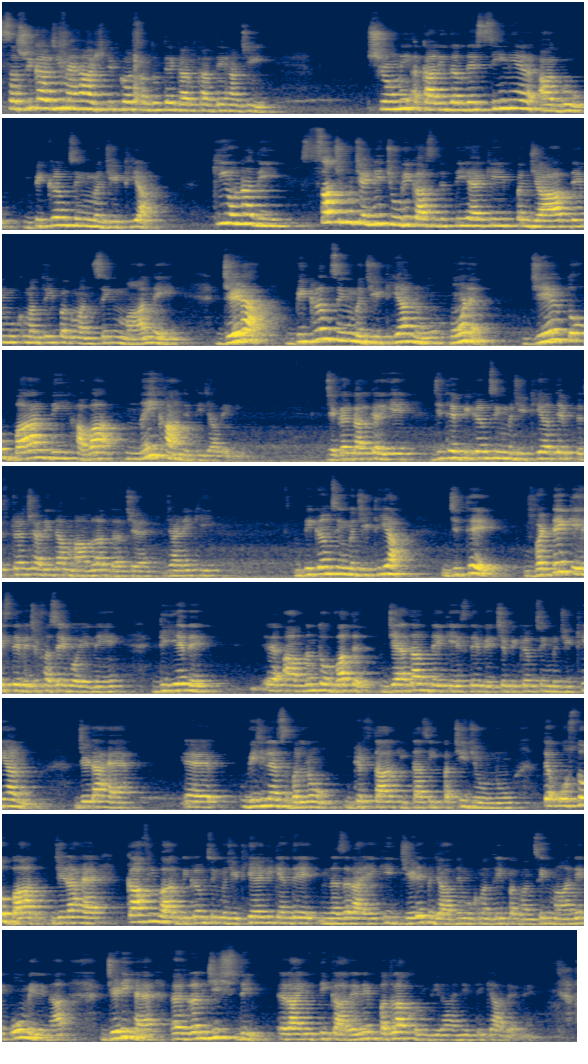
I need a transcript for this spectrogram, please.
ਸਤਿ ਸ਼੍ਰੀ ਅਕਾਲ ਜੀ, ਮੈਂ ਹਾਂ ਅਰਸ਼ਦੀਪ ਕੌਰ ਸੰਧੂ ਤੇ ਗੱਲ ਕਰਦੇ ਹਾਂ ਜੀ। ਸ਼੍ਰੋਮਣੀ ਅਕਾਲੀ ਦਲ ਦੇ ਸੀਨੀਅਰ ਆਗੂ ਵਿਕਰਮ ਸਿੰਘ ਮਜੀਠੀਆ, ਕੀ ਉਹਨਾਂ ਦੀ ਸੱਚਮੁੱਚ ਇੰਨੀ ਚੂੜੀ ਕੱਸ ਦਿੱਤੀ ਹੈ ਕਿ ਪੰਜਾਬ ਦੇ ਮੁੱਖ ਮੰਤਰੀ ਭਗਵੰਤ ਸਿੰਘ ਮਾਨ ਨੇ, ਜਿਹੜਾ ਵਿਕਰਮ ਸਿੰਘ ਮਜੀਠੀਆ ਨੂੰ ਹੁਣ ਜੇਲ੍ਹ ਤੋਂ ਬਾਹਰ ਦੀ ਹਵਾ ਨਹੀਂ ਖਾਣ ਦਿੱਤੀ ਜਾਵੇਗੀ? ਜੇਕਰ ਗੱਲ ਕਰੀਏ ਜਿੱਥੇ ਵਿਕਰਮ ਸਿੰਘ ਮਜੀਠੀਆ ਅਤੇ ਭ੍ਰਿਸ਼ਟਾਚਾਰੀ ਦਾ ਮਾਮਲਾ ਦਰਜ ਹੈ, ਜਾਣੇ ਕਿ ਵਿਕਰਮ ਸਿੰਘ ਮਜੀਠੀਆ ਜਿੱਥੇ ਵੱਡੇ ਕੇਸ ਦੇ ਵਿੱਚ ਫਸੇ ਹੋਏ ਨੇ, ਡੀਏ ਦੇ ਆਮਦਨ ਤੋਂ ਵੱਧ ਜਾਇਦਾਦ ਦੇ ਕੇਸ ਦੇ ਵਿੱਚ ਵਿਕਰਮ ਸਿੰਘ ਮਜੀਠੀਆ ਨੂੰ ਜਿਹੜਾ ਹੈ ਵਿਜੀਲੈਂਸ ਵੱਲੋਂ ਗ੍ਰਿਫਤਾਰ ਕੀਤਾ ਸੀ 25 ਜੂਨ ਨੂੰ ਤੇ ਉਸ ਤੋਂ ਬਾਅਦ ਜਿਹੜਾ ਹੈ ਕਾਫੀ ਵਾਰ ਵਿਕਰਮ ਸਿੰਘ ਮਜੀਠੀਆ ਇਹ ਵੀ ਕਹਿੰਦੇ ਨਜ਼ਰ ਆਏ ਕਿ ਜਿਹੜੇ ਪੰਜਾਬ ਦੇ ਮੁੱਖ ਮੰਤਰੀ ਭਗਵੰਤ ਸਿੰਘ ਮਾਨ ਨੇ, ਉਹ ਮੇਰੇ ਨਾਲ ਜਿਹੜੀ ਹੈ ਰੰਜਿਸ਼ ਦੀ ਰਾਜਨੀਤੀ ਕਰ ਰਹੇ ਨੇ, ਬਦਲਾਖੋਰੀ ਦੀ ਰਾਜਨੀਤੀ ਕਰ ਰਹੇ ਨੇ।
